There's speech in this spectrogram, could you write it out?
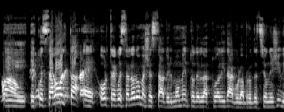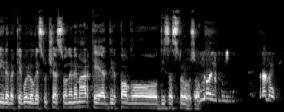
wow, e, e, questa volta, è, oltre a questa alla Roma, c'è stato il momento dell'attualità con la protezione civile perché quello che è successo nelle Marche è a dir poco disastroso. Noi veramente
